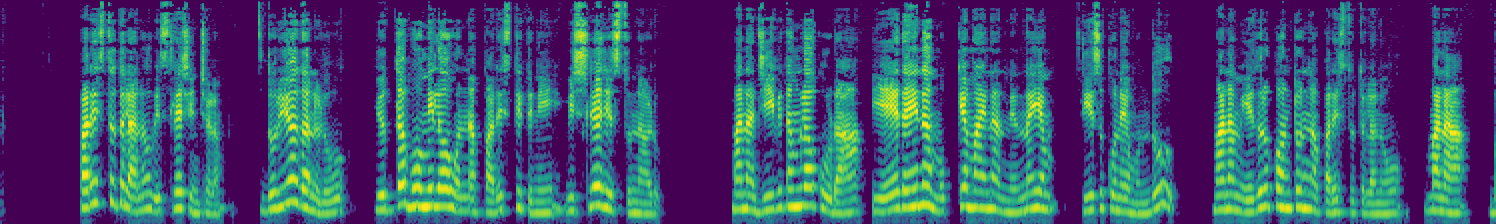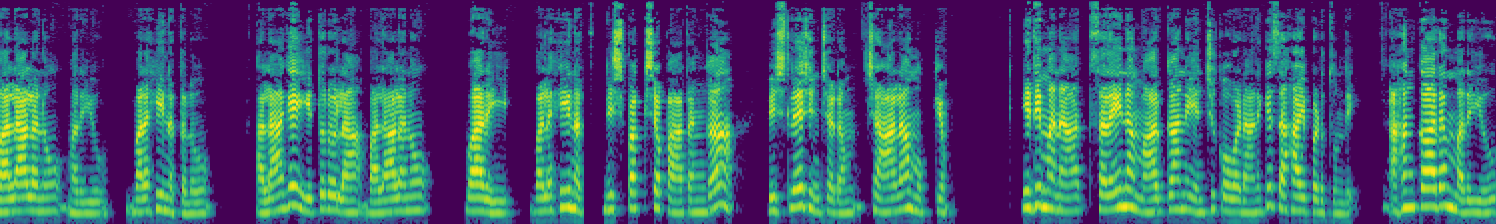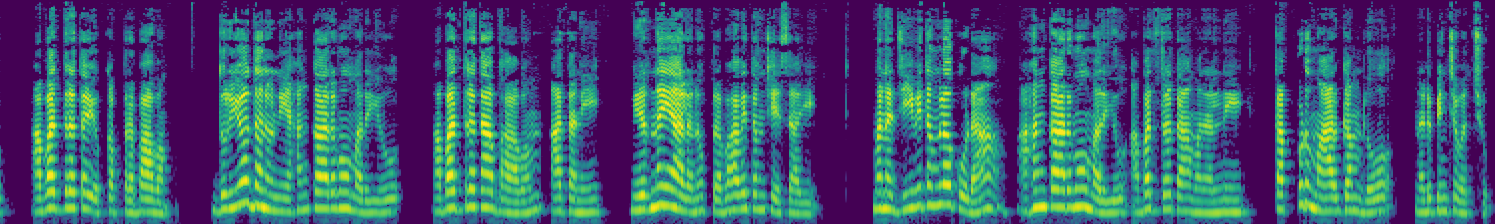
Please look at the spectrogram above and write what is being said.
పరిస్థితులను విశ్లేషించడం. దుర్యోధనుడు యుద్ధభూమిలో ఉన్న పరిస్థితిని విశ్లేషిస్తున్నాడు. మన జీవితంలో కూడా ఏదైనా ముఖ్యమైన నిర్ణయం తీసుకునే ముందు మనం ఎదుర్కొంటున్న పరిస్థితులను మన బలాలను మరియు బలహీనతలు అలాగే ఇతరుల బలాలను వారి బలహీన నిష్పక్షపాతంగా విశ్లేషించడం చాలా ముఖ్యం. ఇది మన సరైన మార్గాన్ని ఎంచుకోవడానికి సహాయపడుతుంది. అహంకారం మరియు అభద్రత యొక్క ప్రభావం. దుర్యోధనుని అహంకారము మరియు అభద్రతా భావం అతని నిర్ణయాలను ప్రభావితం చేశాయి. మన జీవితంలో కూడా అహంకారము మరియు అభద్రత మనల్ని తప్పుడు మార్గంలో నడిపించవచ్చు.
